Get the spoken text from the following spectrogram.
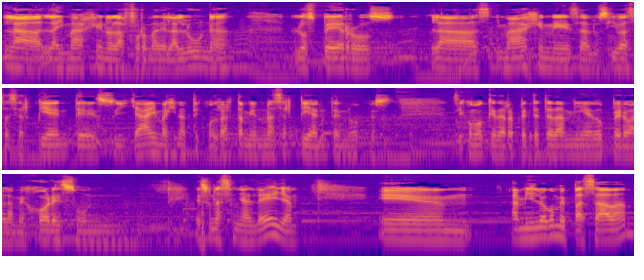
la, la imagen o la forma de la luna, los perros, las imágenes alusivas a serpientes y ya imagínate encontrar también una serpiente, ¿no? Pues Así como que de repente te da miedo, pero a lo mejor es un es una señal de ella. Em, a mí luego me pasaba,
